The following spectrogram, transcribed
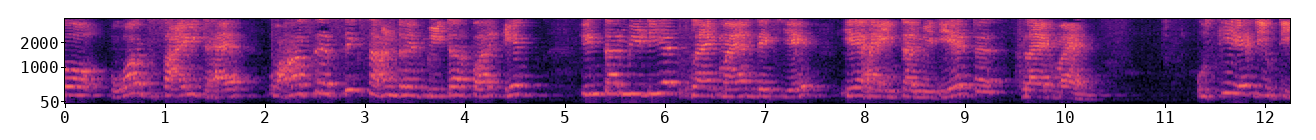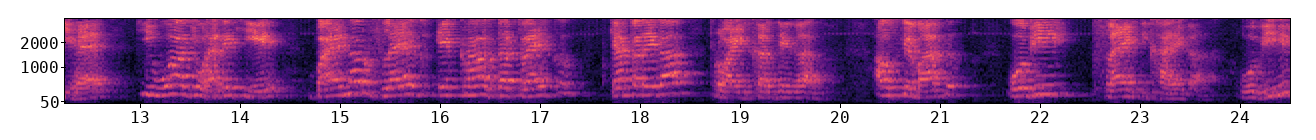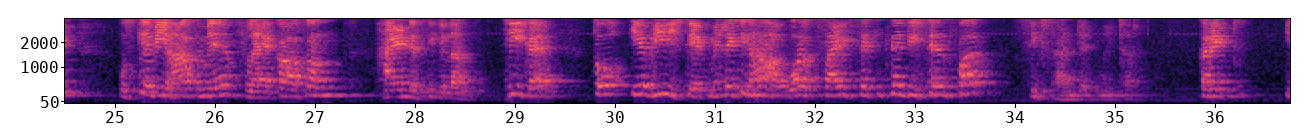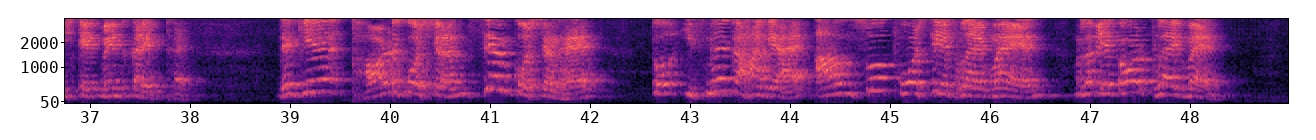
वर्क साइट है, वहाँ से 600 मीटर पर एक इंटरमीडिएट फ्लैगमैन देखिए, ये है इंटरमीडिएट फ्लैगमैन उसकी ये ड्यूटी है कि वह जो है, देखिए banner flag across the track क्या करेगा? प्रोवाइड कर देगा। और उसके बाद वो भी फ्लैग दिखाएगा। वो भी, उसके भी हाथ में फ्लैग फ्लैकासन हैंड सिग्नल ठीक है? तो ये भी स्टेटमेंट लेकिन हाँ वर्क साइट से कितने डिस्टेंस पर? 600 मीटर करेक्ट स्टेटमेंट करेक्ट है. देखिए थर्ड क्वेश्चन सेम क्वेश्चन है. तो इसमें कहा गया है आल्सो पोस्ट ए फ्लैगमैन मतलब एक और फ्लैगमैन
